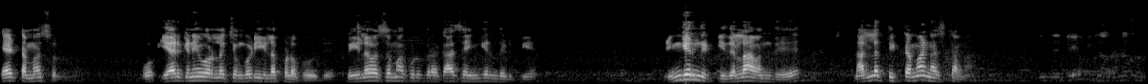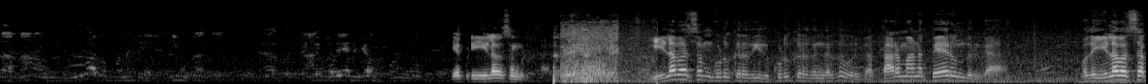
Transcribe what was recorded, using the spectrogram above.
கேட்டோமா சொல்லுங்க. ஓ, ஏற்கனவே ஒரு லட்சம் கோடி இழப்புல போகுது. இப்ப இலவசமா கொடுக்குற காசை எங்க இருந்து எடுப்பீங்க? எங்க இருந்து இதெல்லாம் வந்து நல்ல திட்டமா நஷ்டமா? எப்படி இலவசம் கொடுத்தாங்க இலவசம் கொடுக்கறது இது கொடுக்கறதுங்கிறது ஒரு தரமான பேருந்து இருக்கா? முத இலவச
